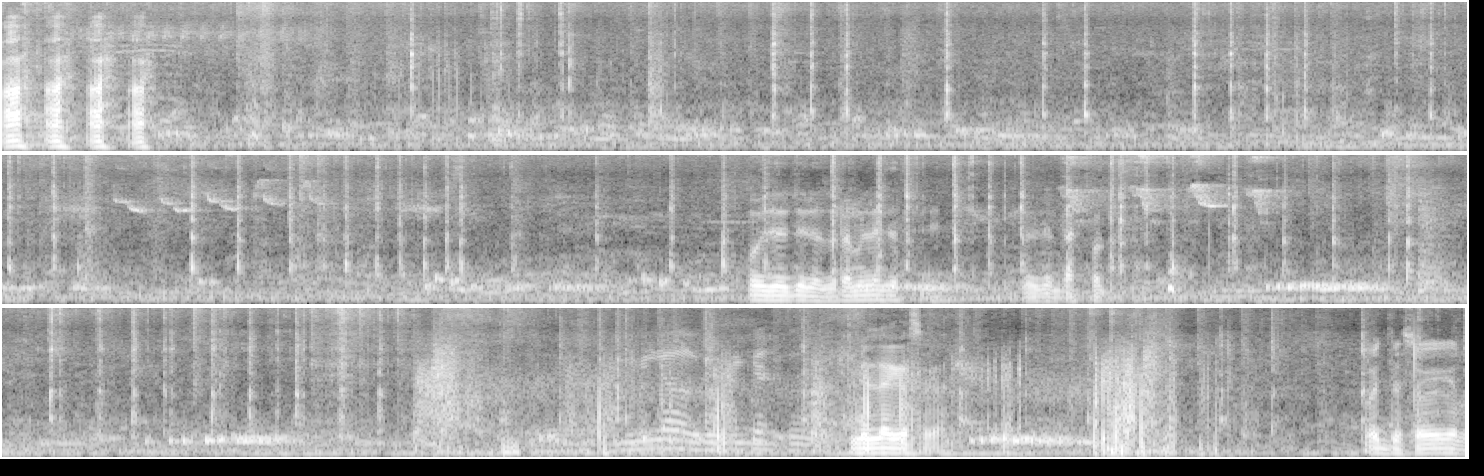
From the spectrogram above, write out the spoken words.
আহ আহ আহ আহ ওই যে দুটো মিলে যাচ্ছে ওই যে ডাক। মিলা গেছে। ওই যে সগে গেল।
